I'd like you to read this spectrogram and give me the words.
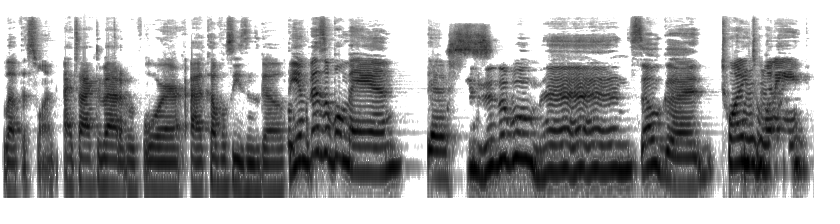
love this one. I talked about it before a couple seasons ago. The Invisible Man. yes. Invisible Man. So good. 2020.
